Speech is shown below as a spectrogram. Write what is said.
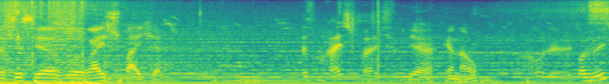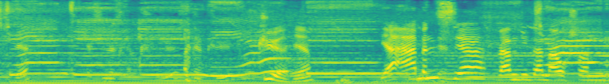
Das ist ja so Reisspeicher. Das ist ein Reisspeicher. Ja, genau. Oh, der das ein Kühe? Kühe, ja. Ja, abends ja, werden die dann auch schon.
